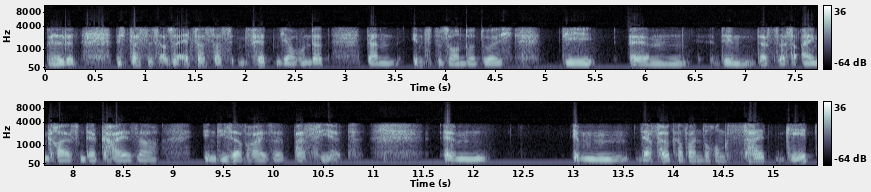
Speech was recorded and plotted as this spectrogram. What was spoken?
bildet. Das ist also etwas, was im vierten Jahrhundert dann insbesondere durch die ähm, den, dass das Eingreifen der Kaiser in dieser Weise passiert. Ähm, in der Völkerwanderungszeit geht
